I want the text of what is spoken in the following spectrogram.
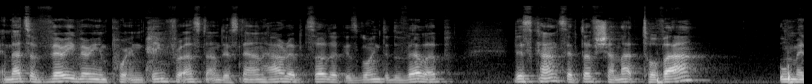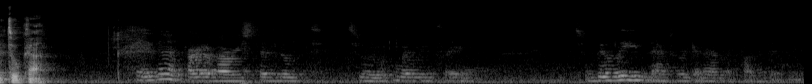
And that's a very, very important thing for us to understand how Reb Tzadok is going to develop this concept of Shanat Tova Umetuka. Isn't it part of our istedlut to, when we pray, to believe that we're going to have a positive year?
